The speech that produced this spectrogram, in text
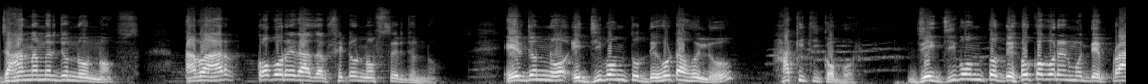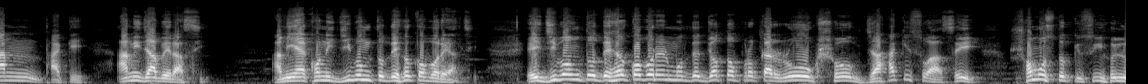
জাহান্নামের জন্য নফস। আবার কবরের আজাব সেটাও নফসের জন্য। এর জন্য এই জীবন্ত দেহটা হইল হাকিকি কবর। যে জীবন্ত দেহ কবরের মধ্যে প্রাণ থাকে, আমি যাবের আছি। আমি এখন এই জীবন্ত দেহ কবরে আছি। এই জীবন্ত দেহ কবরের মধ্যে যত প্রকার রোগ, শোক, যাহা কিছু আছে, সমস্ত কিছুই হইল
